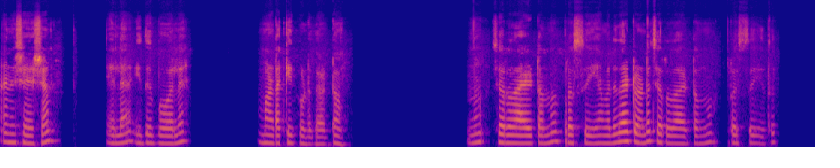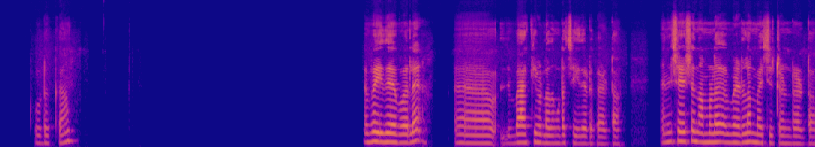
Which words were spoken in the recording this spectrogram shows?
അതിനുശേഷം ഇല ഇതുപോലെ മടക്കി കൊടുക്കുക കേട്ടോ. ഒന്ന് ചെറുതായിട്ടൊന്ന് പ്രസ് ചെയ്യാം. വലുതായിട്ട് വേണ്ട ചെറുതായിട്ടൊന്ന് പ്രസ് ചെയ്ത് കൊടുക്കാം. അപ്പോൾ ഇതേപോലെ ബാക്കിയുള്ളതും കൂടെ ചെയ്തെടുക്കാം കേട്ടോ. അതിനുശേഷം നമ്മൾ വെള്ളം വെച്ചിട്ടുണ്ട് കേട്ടോ.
